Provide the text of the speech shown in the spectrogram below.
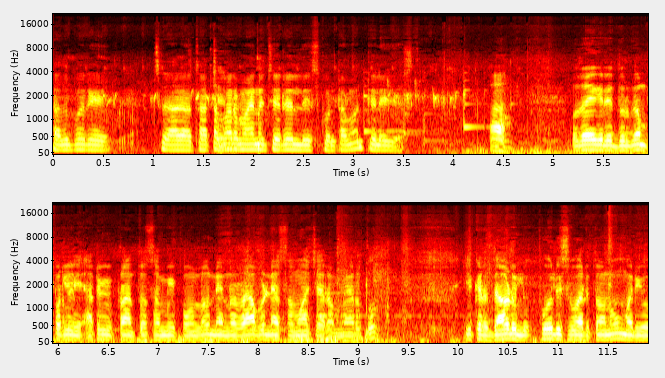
తదుపరి చట్టపరమైన చర్యలు తీసుకుంటామని తెలియజేస్తాం ఉదయగిరి దుర్గంపల్లి అటవీ ప్రాంతం సమీపంలో నిన్న రాబడిన సమాచారం మేరకు ఇక్కడ దాడులు పోలీసు వారితోనూ మరియు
